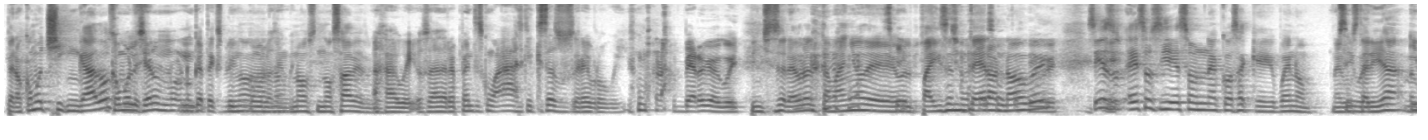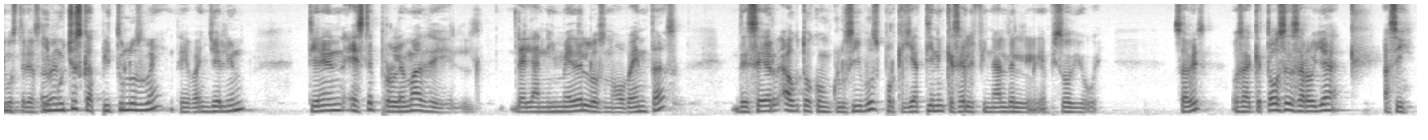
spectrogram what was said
Pero ¿cómo chingados? ¿Cómo lo Pues, hicieron? No- nunca te explico no, cómo lo hacen, no, no sabes, güey. Ajá, güey. O sea, de repente es como, ah, es que aquí está su cerebro, güey. la verga, güey. Pinche cerebro del tamaño del Sí. país entero, ¿no, güey. Sí, eso, eso sí es una cosa que, bueno, me Sí, güey. gustaría, me Y- gustaría Y saber. muchos capítulos, güey, de Evangelion tienen este problema del, del anime de los noventas de ser autoconclusivos porque ya tienen que ser el final del episodio, güey. ¿Sabes? O sea, que todo se desarrolla así.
